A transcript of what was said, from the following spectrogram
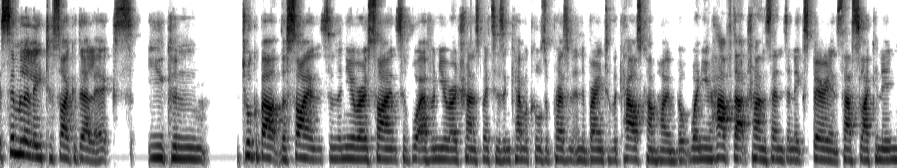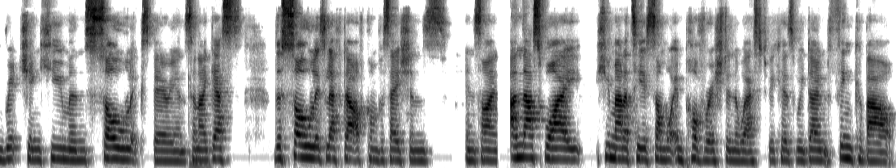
Similarly to psychedelics, you can talk about the science and the neuroscience of whatever neurotransmitters and chemicals are present in the brain till the cows come home. But when you have that transcendent experience, that's like an enriching human soul experience. And I guess the soul is left out of conversations in science. And that's why humanity is somewhat impoverished in the West because we don't think about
